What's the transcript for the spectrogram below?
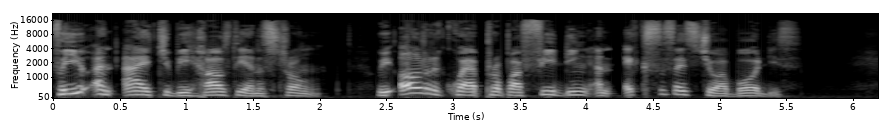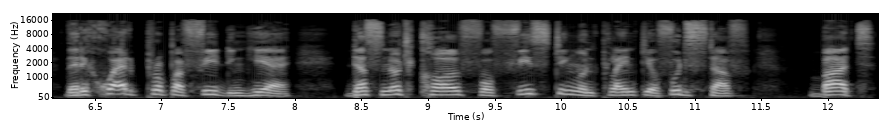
For you and I to be healthy and strong, we all require proper feeding and exercise to our bodies. The required proper feeding here does not call for feasting on plenty of foodstuff, but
